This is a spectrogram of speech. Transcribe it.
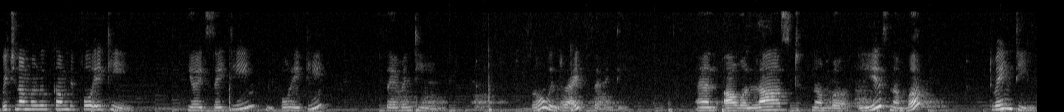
which number will come before 18 here it's 18 before 18 17 so we'll write 17 and our last number is number 20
